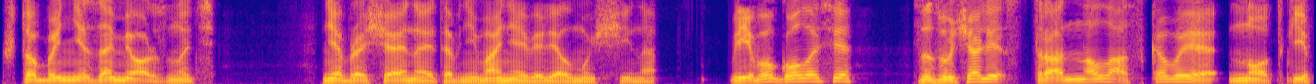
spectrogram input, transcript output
чтобы не замерзнуть», не обращая на это внимания, велел мужчина. В его голосе зазвучали странно ласковые нотки.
